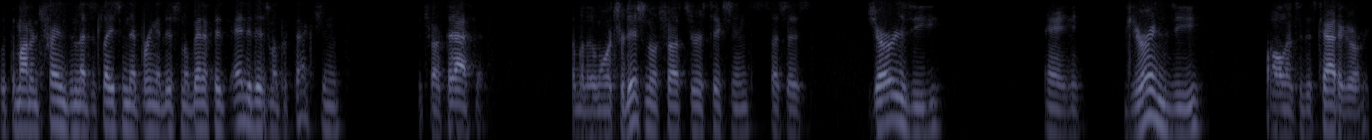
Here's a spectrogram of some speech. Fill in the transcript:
with the modern trends in legislation that bring additional benefits and additional protection to trust assets. Some of the more traditional trust jurisdictions, such as Jersey and Guernsey, fall into this category.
